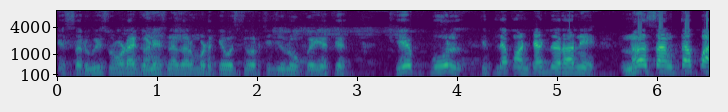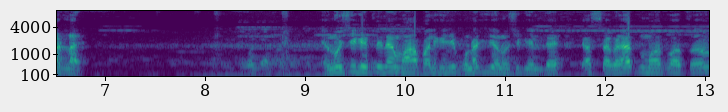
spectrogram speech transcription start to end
ते सर्व्हिस रोड आहे गणेशनगर मडकेवस्तीवरची जी लोकं येतात हे पूल तिथल्या कॉन्ट्रॅक्टदाराने न सांगता पाडलाय. एन ओ घेतलेली आहे महापालिकेची कुणाची एन ओ गेलेली आहे या सगळ्यात महत्त्वाचं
